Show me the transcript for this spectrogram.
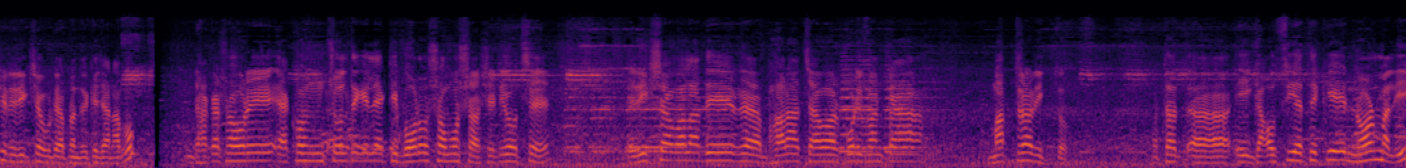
সেটি রিক্সা উঠে আপনাদেরকে জানাব। ঢাকা শহরে এখন চলতে গেলে একটি বড় সমস্যা, সেটি হচ্ছে রিক্সাওয়ালাদের ভাড়া চাওয়ার পরিমাণটা মাত্রারিক্ত। অর্থাৎ এই গাউসিয়া থেকে নর্মালি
